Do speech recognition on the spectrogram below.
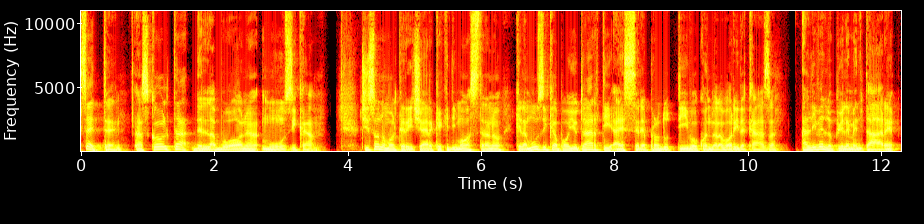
7. Ascolta della buona musica. Ci sono molte ricerche che dimostrano che la musica può aiutarti a essere produttivo quando lavori da casa. A livello più elementare,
